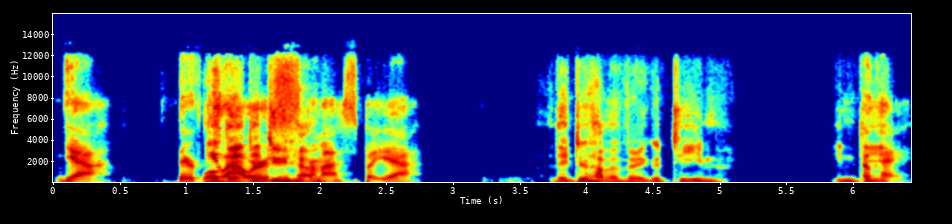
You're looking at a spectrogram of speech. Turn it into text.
yeah, they're a few they- they hours do from us, but yeah. They do have a very good team. In the, Okay.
